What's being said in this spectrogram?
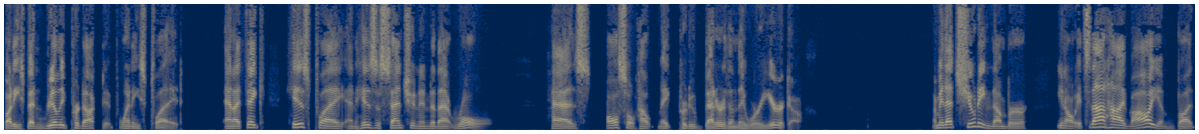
but he's been really productive when he's played. And I think his play and his ascension into that role has also helped make Purdue better than they were a year ago. I mean, that shooting number, you know, it's not high volume, but,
